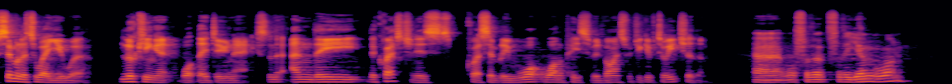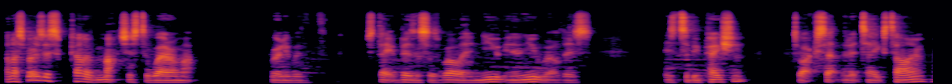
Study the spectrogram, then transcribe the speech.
similar to where you were, looking at what they do next. And, and the, the question is quite simply, what one piece of advice would you give to each of them? Uh, well, for the for the younger one, and I suppose this kind of matches to where I'm at, really with state of business as well in a new in a new world is is to be patient, to accept that it takes time,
